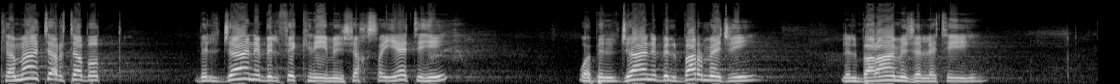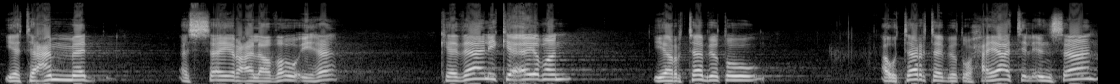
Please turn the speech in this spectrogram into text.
كما ترتبط بالجانب الفكري من شخصيته وبالجانب البرمجي للبرامج التي يتعمد السير على ضوئها كذلك أيضا يرتبط أو ترتبط حياة الإنسان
